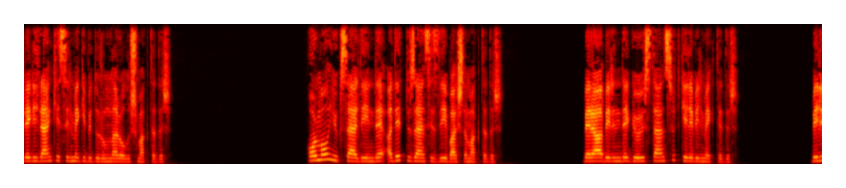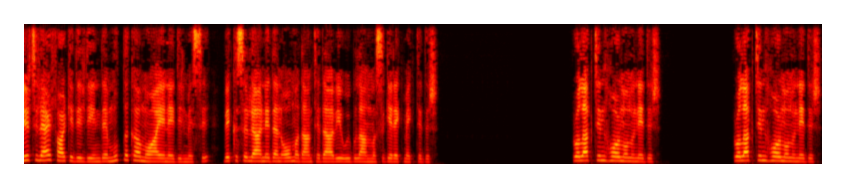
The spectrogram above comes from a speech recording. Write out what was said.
reglden kesilme gibi durumlar oluşmaktadır. Hormon yükseldiğinde adet düzensizliği başlamaktadır. Beraberinde göğüsten süt gelebilmektedir. Belirtiler fark edildiğinde mutlaka muayene edilmesi ve kısırlığa neden olmadan tedavi uygulanması gerekmektedir. Prolaktin hormonu nedir? Prolaktin hormonu nedir?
